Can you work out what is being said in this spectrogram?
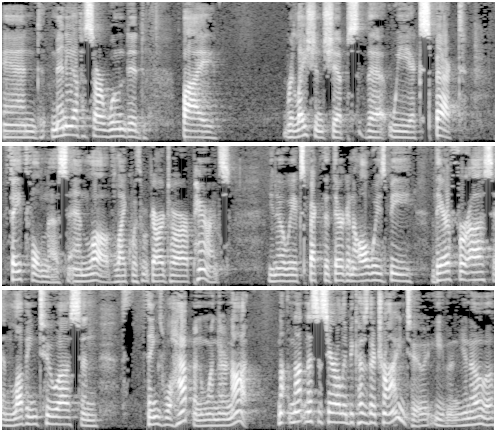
and many of us are wounded by relationships that we expect faithfulness and love, like with regard to our parents. You know, we expect that they're going to always be there for us and loving to us, and things will happen when they're not. Not, not necessarily because they're trying to, even, you know. Uh,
